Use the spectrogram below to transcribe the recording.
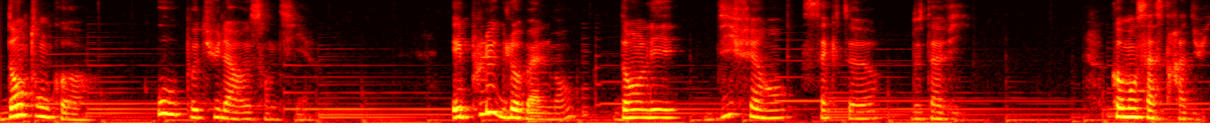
Dans ton corps, où peux-tu la ressentir? Et plus globalement, dans les différents secteurs de ta vie. Comment ça se traduit?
